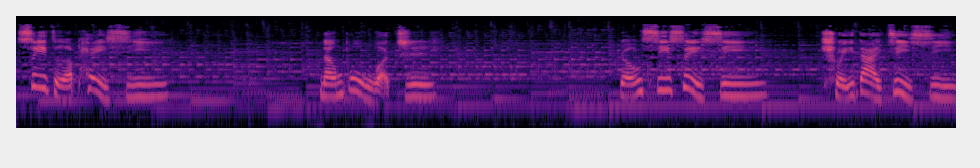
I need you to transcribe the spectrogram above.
虽则佩兮，能不我知？容兮岁兮，垂带髻兮。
